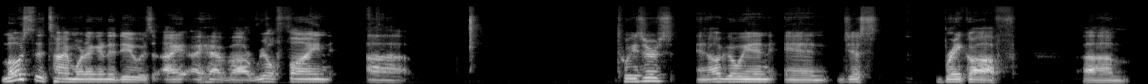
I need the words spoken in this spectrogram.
most of the time, what I'm going to do is I, I have uh, real fine uh, tweezers, and I'll go in and just break off. Um,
